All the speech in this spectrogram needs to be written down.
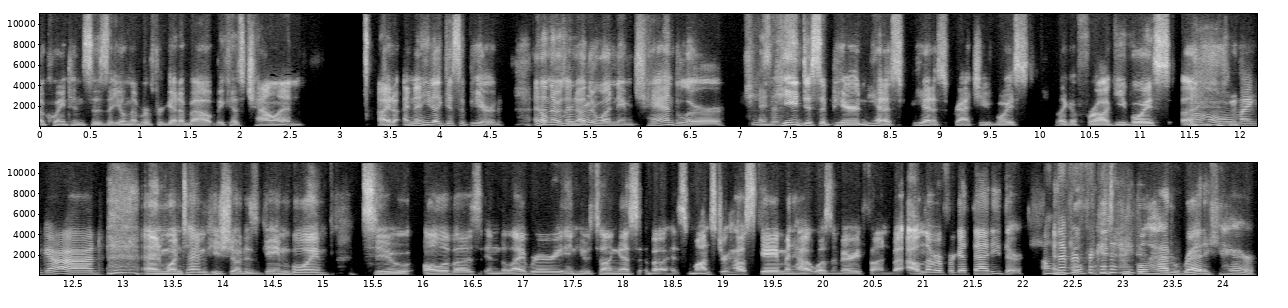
acquaintances that you'll never forget about because Challen, I don't- and then he like disappeared. And then Oh, there was really? another one named Chandler Jesus. and he disappeared and he had a he had a scratchy voice like a froggy voice. oh my god. and one time he showed his Game Boy to all of us in the library, and he was telling us about his Monster House game and how it wasn't very fun. But I'll never forget that either. I'll And never forget these it. People either. had red hair.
